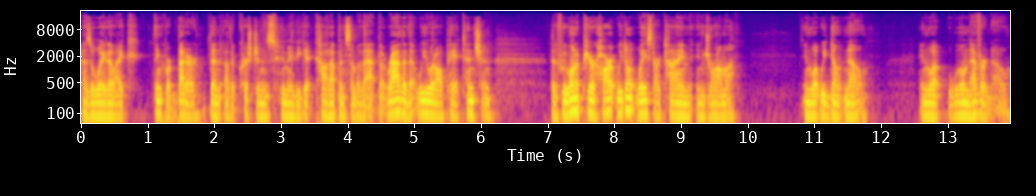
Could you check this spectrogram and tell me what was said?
as a way to like think we're better than other Christians who maybe get caught up in some of that, but rather that we would all pay attention. That if we want a pure heart, we don't waste our time in drama, in what we don't know, in what we'll never know,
